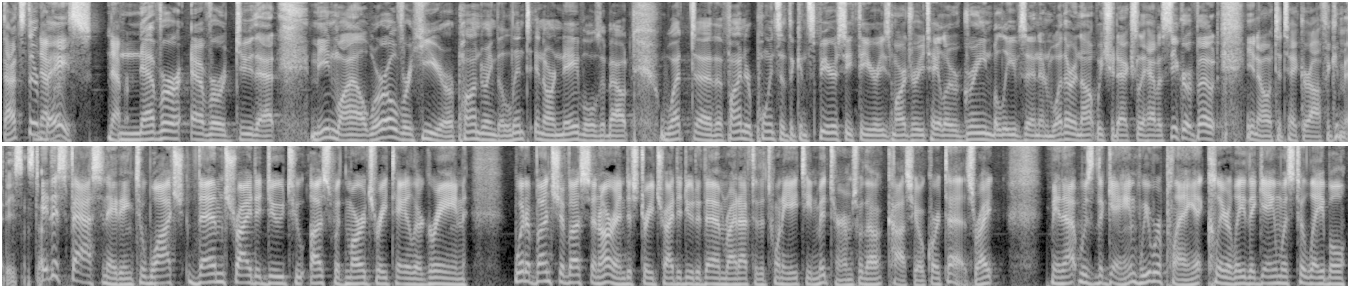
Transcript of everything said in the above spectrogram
That's their Never. base. Never. Never ever do that. Meanwhile, we're over here pondering the lint in our navels about what uh, the finer points of the conspiracy theories Marjorie Taylor Greene believes in and whether or not we should actually have a secret vote, you know, to take her off of committees and stuff. It is fascinating to watch them try to do to us with Marjorie Taylor Greene what a bunch of us in our industry tried to do to them right after the 2018 midterms with Ocasio Cortez, right? I mean, that was the game. We were playing it. Clearly, the game was to label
